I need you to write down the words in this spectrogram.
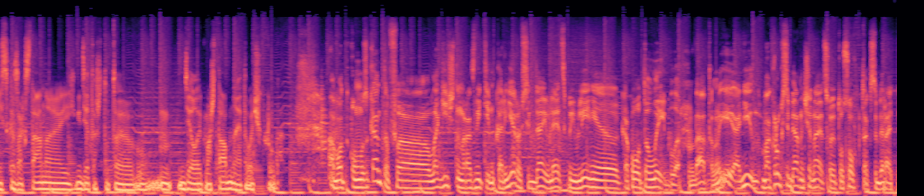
из Казахстана и где-то что-то делает масштабно. Это очень круто. А вот у музыкантов э, логичным развитием карьеры всегда является появление какого-то лейбла, да, там, и они вокруг себя начинают свою тусовку так собирать.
